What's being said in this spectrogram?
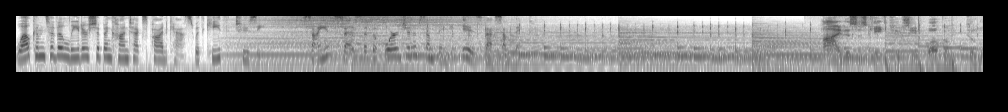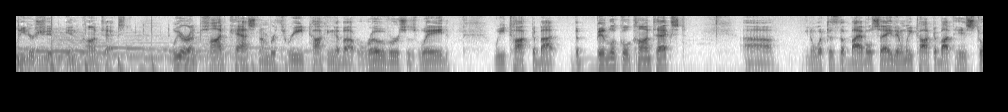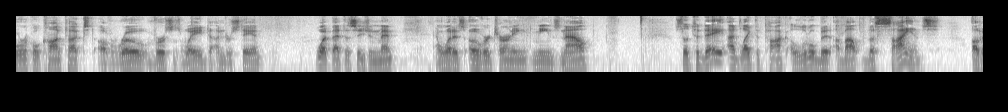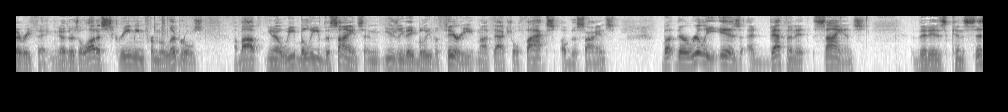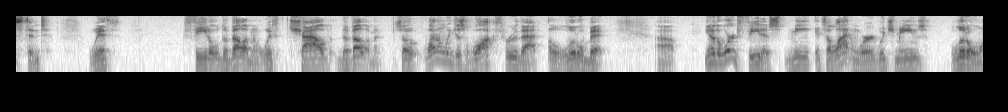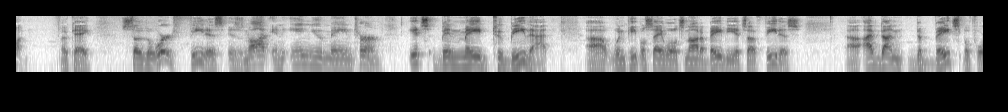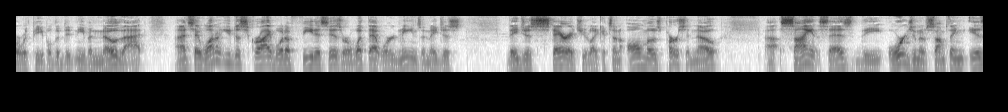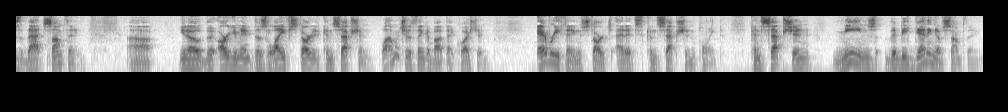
Welcome to the Leadership in Context podcast with Keith Tusey. Science says that the origin of something is that something. Hi, this is Keith Tusey, and welcome to Leadership in Context. We are on podcast number three talking about Roe versus Wade. We talked about the biblical context. Uh, you know, what does the Bible say? Then we talked about the historical context of Roe versus Wade to understand what that decision meant and what its overturning means now. So today I'd like to talk a little bit about the science of everything. You know, there's a lot of screaming from the liberals about, you know, we believe the science, and usually they believe a theory, not the actual facts of the science. But there really is a definite science that is consistent with fetal development, with child development. So, why don't we just walk through that a little bit? Uh, you know, the word fetus mean it's a Latin word which means little one. Okay, so the word fetus is not an inhumane term. It's been made to be that uh, when people say, well, it's not a baby, it's a fetus, uh, I've done debates before with people that didn't even know that. And I'd say, why don't you describe what a fetus is or what that word means? And they just they just stare at you like it's an almost person. No, uh, science says the origin of something is that something. Uh, you know, the argument does life start at conception? Well, I want you to think about that question everything starts at its conception point. Conception means the beginning of something.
